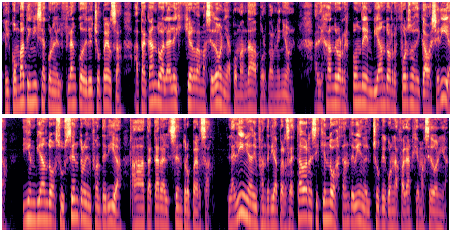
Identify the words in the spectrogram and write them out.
El combate inicia con el flanco derecho persa, atacando al ala izquierda macedonia, comandada por Parmenión. Alejandro responde enviando refuerzos de caballería y enviando a su centro de infantería a atacar al centro persa. La línea de infantería persa estaba resistiendo bastante bien el choque con la falange macedonia,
